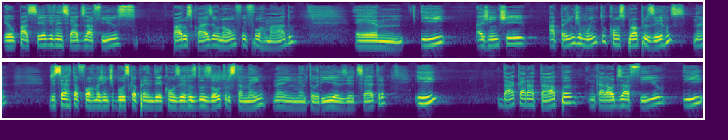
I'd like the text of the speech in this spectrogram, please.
eu passei a vivenciar desafios para os quais eu não fui formado, é, e a gente aprende muito com os próprios erros, né? De certa forma, a gente busca aprender com os erros dos outros também, né, em mentorias e etc. E dar cara a tapa, encarar o desafio e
